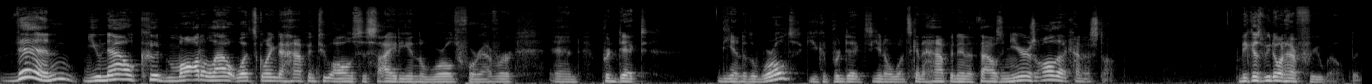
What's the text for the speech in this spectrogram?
Then you now could model out what's going to happen to all of society in the world forever and predict the end of the world. You could predict, you know, what's going to happen in a thousand years, all that kind of stuff. Because we don't have free will. But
